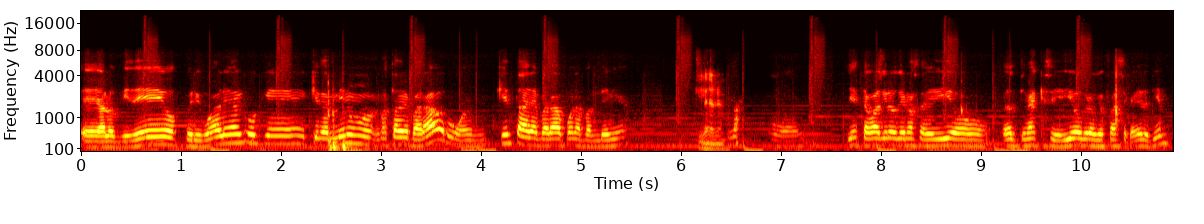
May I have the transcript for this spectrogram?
Eh, a los videos, pero igual es algo que, que también uno no está preparado, pues. ¿quién está preparado para una pandemia? claro. Pues. Y esta igual creo que no se vivió, la última vez que se vivió creo que fue hace de tiempo.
